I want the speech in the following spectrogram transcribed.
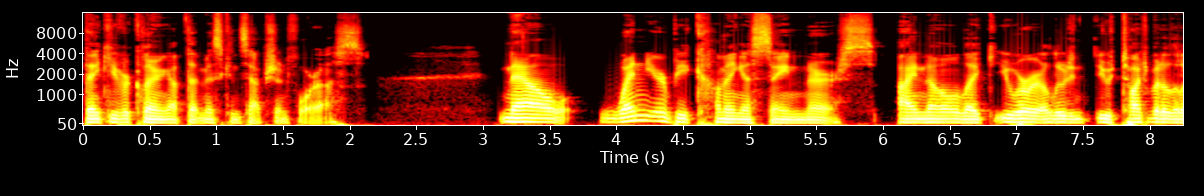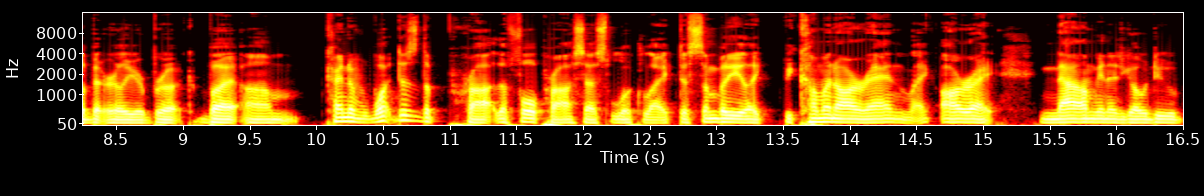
thank you for clearing up that misconception for us. Now, when you're becoming a sane nurse, I know like you were alluding you talked about a little bit earlier, Brooke, but um kind of what does the pro the full process look like? Does somebody like become an RN like, all right, now I'm gonna go do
